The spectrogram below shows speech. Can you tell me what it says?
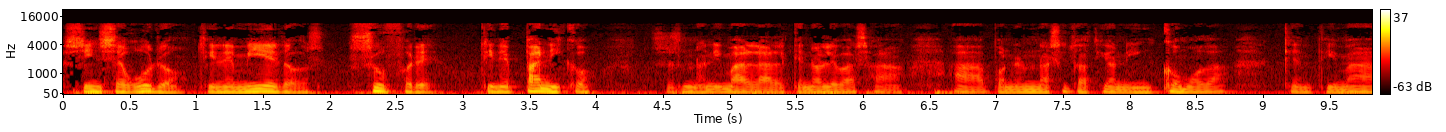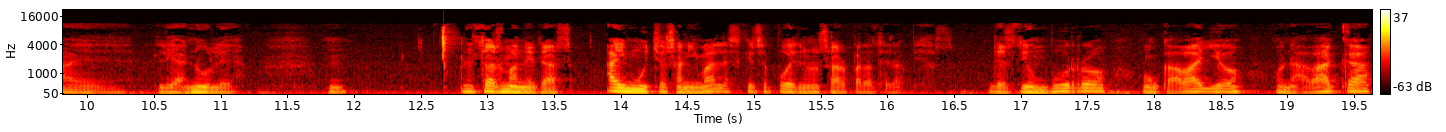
es inseguro, tiene miedos, sufre, tiene pánico, pues es un animal al que no le vas a, a poner una situación incómoda que encima eh, le anule. De todas maneras, hay muchos animales que se pueden usar para terapias desde un burro, un caballo, una vaca,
